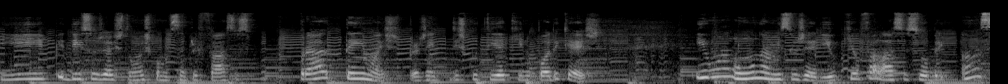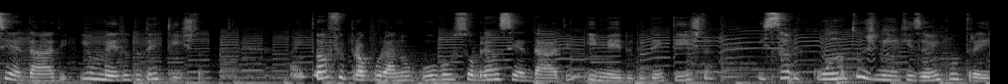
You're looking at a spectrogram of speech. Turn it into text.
e pedi sugestões, como sempre faço, para temas para a gente discutir aqui no podcast. E uma aluna me sugeriu que eu falasse sobre ansiedade e o medo do dentista. Então eu fui procurar no Google sobre ansiedade e medo de dentista e sabe quantos links eu encontrei?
